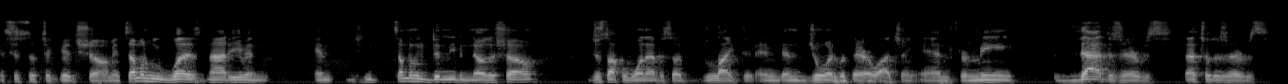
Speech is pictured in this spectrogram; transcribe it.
it's just such a good show. I mean, someone who was not even, and who someone who didn't even know the show, just off of one episode, liked it and enjoyed what they were watching. And for me, that deserves that show deserves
